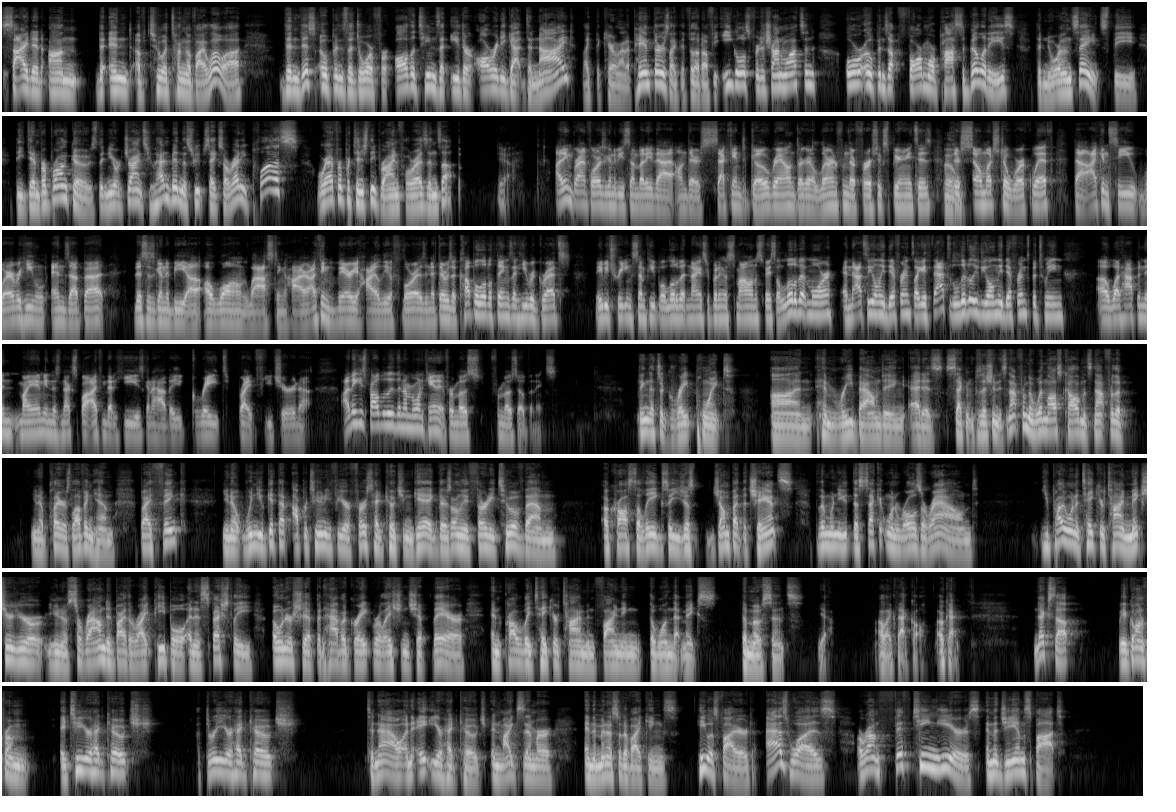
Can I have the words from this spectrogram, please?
sided on the end of Tua Tagovailoa, then this opens the door for all the teams that either already got denied, like the Carolina Panthers, like the Philadelphia Eagles for Deshaun Watson, or opens up far more possibilities. The New Orleans Saints, the the Denver Broncos, the New York Giants, who hadn't been the sweepstakes already, plus wherever potentially Brian Flores ends up. Yeah. I think Brian Flores is going to be somebody that on their second go round, they're going to learn from their first experiences. Boom. There's so much to work with that I can see wherever he ends up at. This is going to be a, a long lasting hire. I think very highly of Flores. And if there was a couple little things that he regrets, maybe treating some people a little bit nicer, putting a smile on his face a little bit more, and that's the only difference. Like if that's literally the only difference between uh, what happened in Miami in his next spot, I think that he's going to have a great, bright future. And uh, I think he's probably the number one candidate for most for most openings. I think that's a great point on him rebounding at his second position. It's not from the win loss column. It's not for the you know players loving him, but I think you know, when you get that opportunity for your first head coaching gig, there's only 32 of them across the league. So you just jump at the chance. But then when you the second one rolls around, you probably want to take your time, make sure you're, you know, surrounded by the right people and especially ownership and have a great relationship there and probably take your time in finding the one that makes the most sense. Yeah. I like that call. Okay. Next up, we've gone from a two-year head coach, a three-year head coach, to now an eight-year head coach in Mike Zimmer and the Minnesota Vikings. He was fired, as was around 15 years in the GM spot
